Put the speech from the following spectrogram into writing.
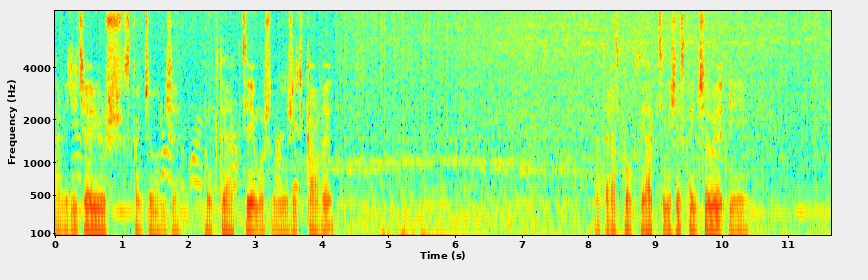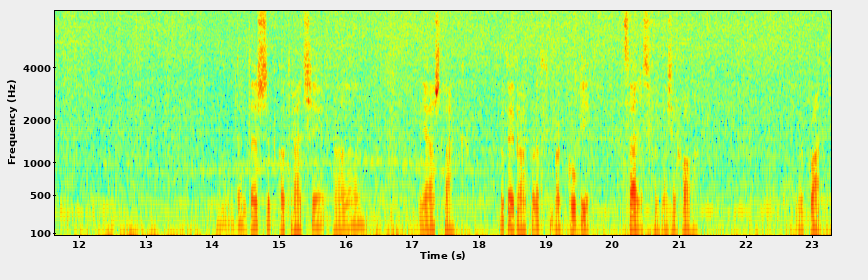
No widzicie, już skończyło mi się punkty akcji, muszę użyć kawy. No teraz punkty akcji mi się skończyły i... No, ten też szybko traci, ale nie aż tak. Tutaj to akurat chyba gubi cel swój, bo się chowa. Dokładnie.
